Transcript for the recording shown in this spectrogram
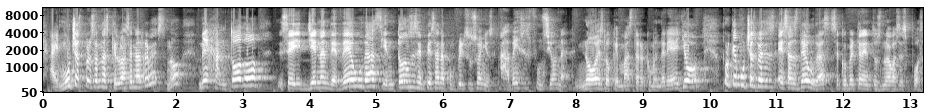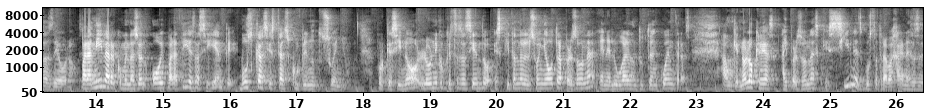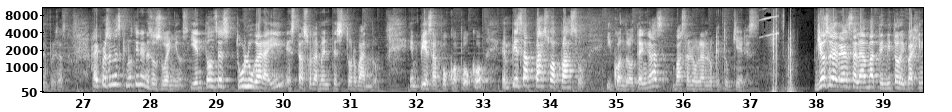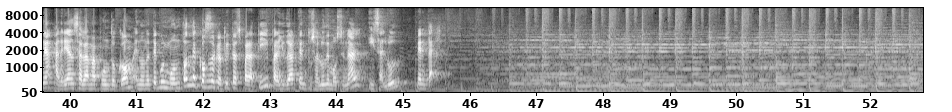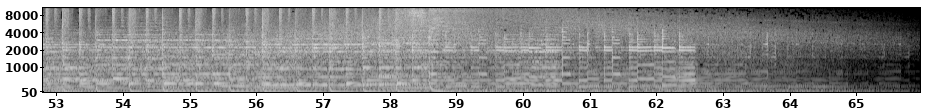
Hay muchas personas que lo hacen al revés, ¿no? Dejan todo, se llenan de deudas y entonces empiezan a cumplir sus sueños. A veces funciona, no es lo que más te recomendaría yo, porque muchas veces esas deudas se convierten en tus nuevas esposas de oro. Para mí la recomendación hoy para ti es la siguiente, busca si estás cumpliendo tu sueño, porque si no, lo único que estás haciendo es quitándole el sueño a otra persona en el lugar donde tú te encuentras. Aunque no lo creas, hay personas que sí les gusta trabajar en esas empresas. Hay personas que no tienen esos sueños y entonces tu lugar ahí está solamente estorbando. Empieza poco a poco, empieza paso a paso y cuando lo tengas vas a lograr lo que tú quieres. Yo soy Adrián Salama, te invito a mi página adriansalama.com en donde tengo un montón de cosas gratuitas para ti, para ayudarte en tu salud emocional y salud mental.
